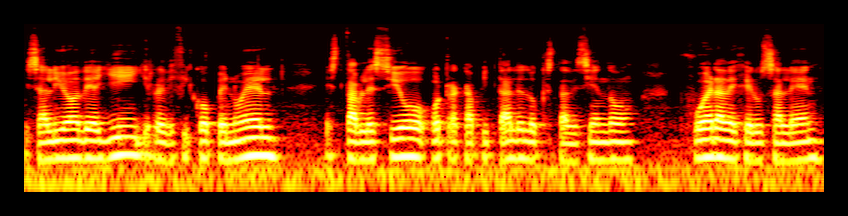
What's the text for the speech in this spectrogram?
y salió de allí y reedificó Penuel, estableció otra capital, es lo que está diciendo, fuera de Jerusalén,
